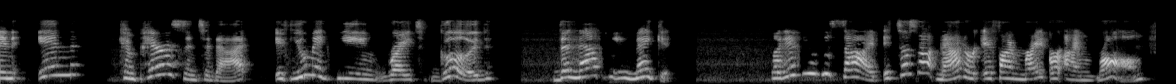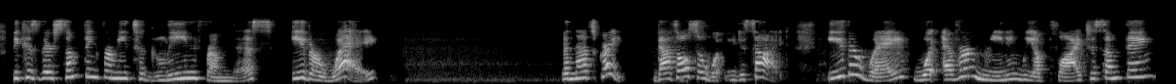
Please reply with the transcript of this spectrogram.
And in comparison to that, if you make being right good, then what you make it. But if you decide it does not matter if I'm right or I'm wrong, because there's something for me to glean from this either way, then that's great. That's also what you decide. Either way, whatever meaning we apply to something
